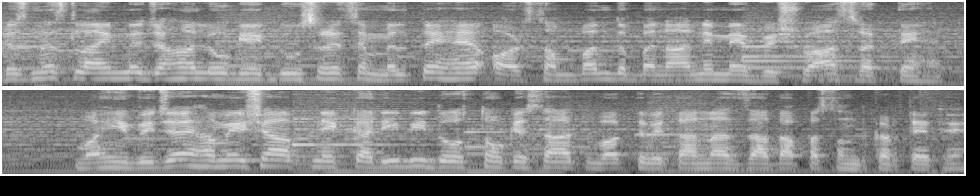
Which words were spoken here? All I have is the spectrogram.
बिज़नेस लाइन में जहाँ लोग एक दूसरे से मिलते हैं और संबंध बनाने में विश्वास रखते हैं वहीं विजय हमेशा अपने करीबी दोस्तों के साथ वक्त बिताना ज़्यादा पसंद करते थे।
